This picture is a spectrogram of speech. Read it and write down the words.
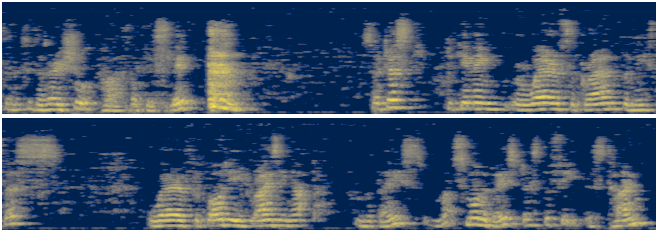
So this is a very short path, obviously. so just beginning, aware of the ground beneath us, aware of the body rising up from the base, much smaller base, just the feet this time.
